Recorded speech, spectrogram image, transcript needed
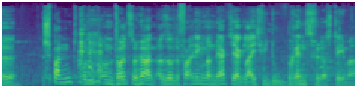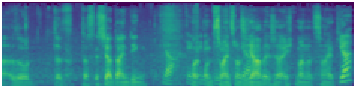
äh, spannend und, und toll zu hören. Also vor allen Dingen, man merkt ja gleich, wie du brennst für das Thema. Also das, das ist ja dein Ding. Ja, definitiv. Und 22 ja. Jahre ist ja echt mal eine Zeit. Ja,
